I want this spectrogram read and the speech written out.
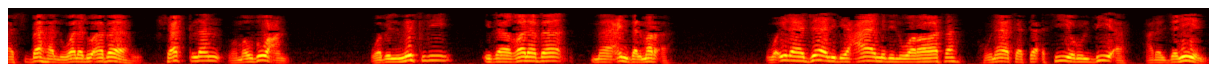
أشبه الولد أباه شكلا وموضوعا وبالمثل إذا غلب ما عند المرأة. وإلى جانب عامل الوراثة هناك تأثير البيئة على الجنين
